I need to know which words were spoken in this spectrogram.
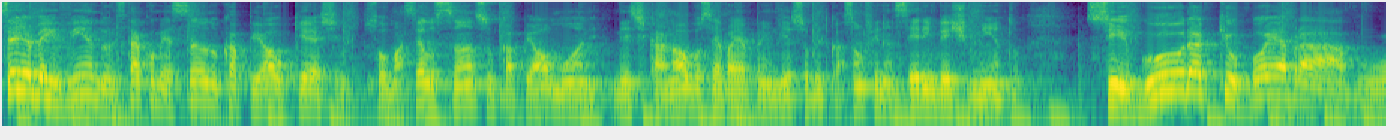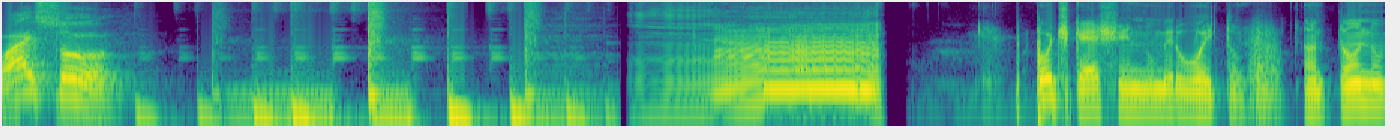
Seja bem-vindo, está começando o Capial Cash. Sou Marcelo Santos, o Capial Money. Neste canal você vai aprender sobre educação financeira e investimento. Segura que o boi é bravo. Vai, sou! Podcast número 8. Antônio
